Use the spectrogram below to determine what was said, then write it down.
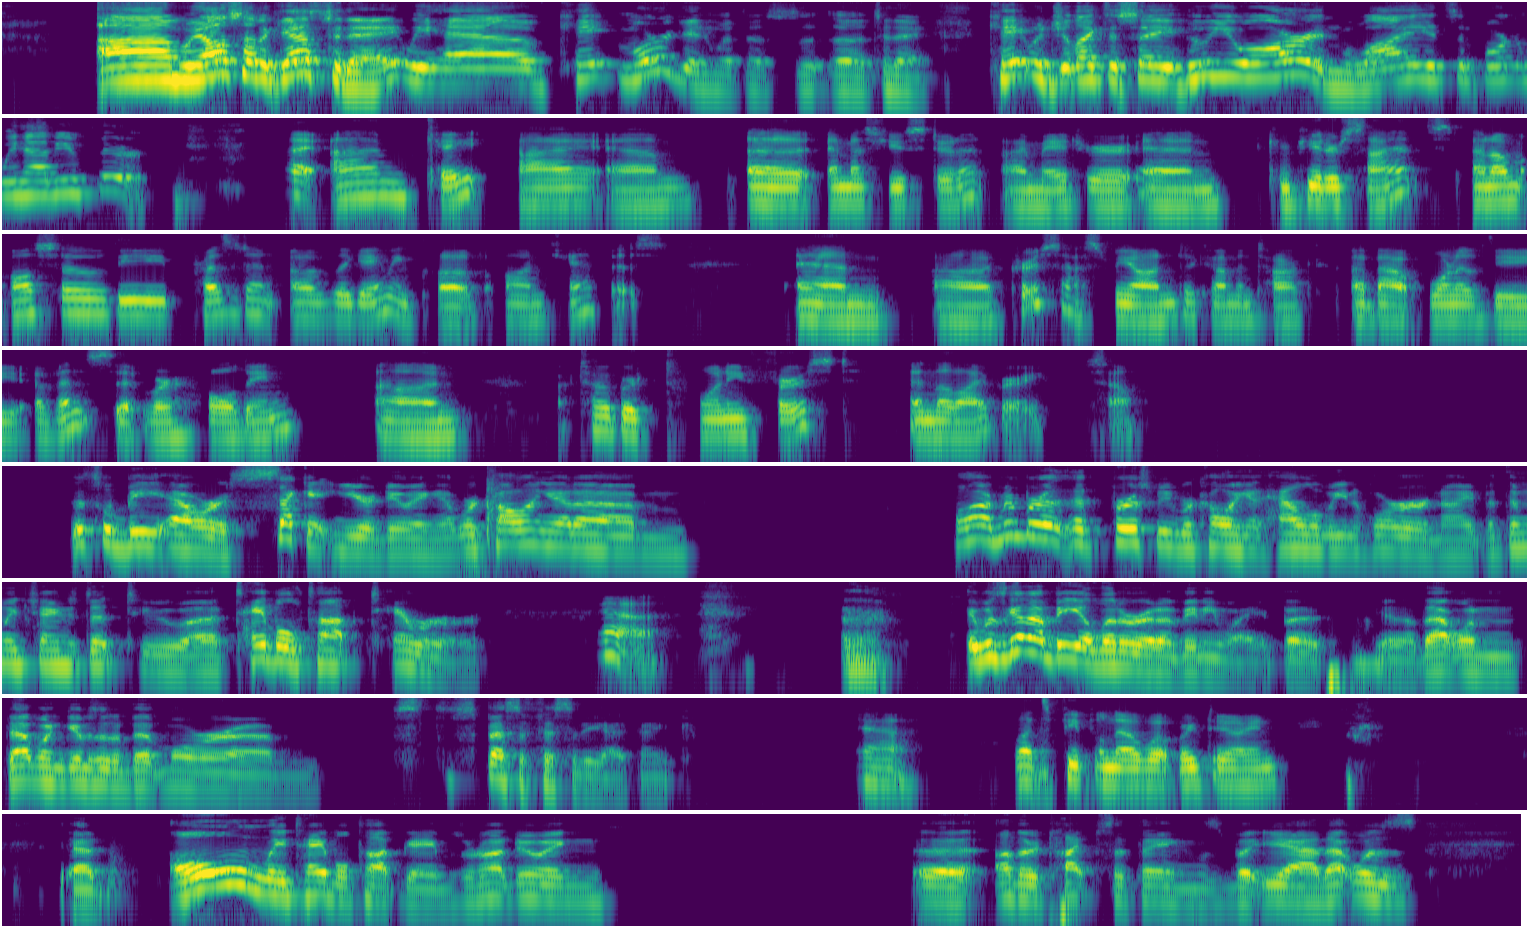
Um, we also have a guest today. We have Kate Morgan with us uh, today. Kate, would you like to say who you are and why it's important we have you here? Hi, I'm Kate. I am a MSU student. I major in computer science, and I'm also the president of the gaming club on campus. And uh, Chris asked me on to come and talk about one of the events that we're holding on October 21st in the library. So, This will be our second year doing it. We're calling it um. Well, I remember at first we were calling it Halloween Horror Night, but then we changed it to uh, Tabletop Terror. yeah, It was gonna be alliterative anyway, but you know that one that one gives it a bit more um, specificity, I think. yeah, lets people know what we're doing. Yeah, only tabletop games. We're not doing uh, other types of things. But yeah, that was.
